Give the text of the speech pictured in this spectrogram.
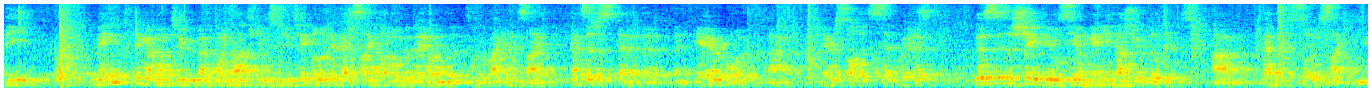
The main thing I want to uh, point out to you is if you take a look at that cyclone over there on the, on the right-hand side, that's a, a, an air or uh, air solid separator. This is a shape you will see on many industrial buildings. Um, that sort of cyclone. You,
